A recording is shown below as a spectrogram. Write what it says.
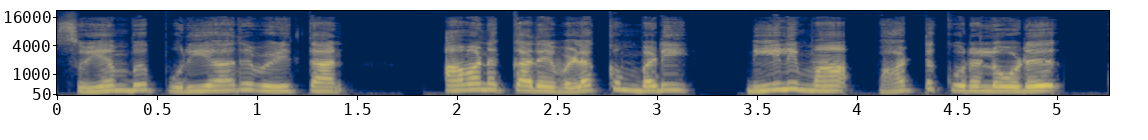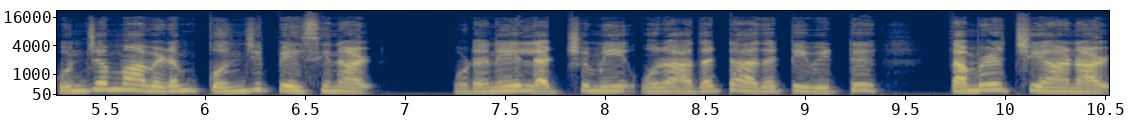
சுயம்பு புரியாது விழித்தான். அவனுக்கு அதை விளக்கும்படி நீலிமா பாட்டுக்குரலோடு குஞ்சம்மாவிடம் கொஞ்சி பேசினாள். உடனே லட்சுமி ஒரு அதட்ட விட்டு தமிழச்சியானாள்.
